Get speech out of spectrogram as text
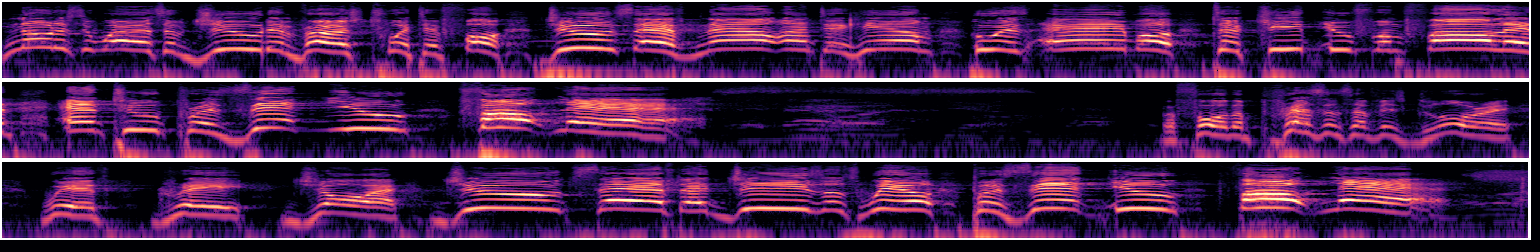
Notice the words of Jude in verse 24. Jude says, Now unto him who is able to keep you from falling and to present you faultless before the presence of his glory with great joy. Jude says that Jesus will present you faultless.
